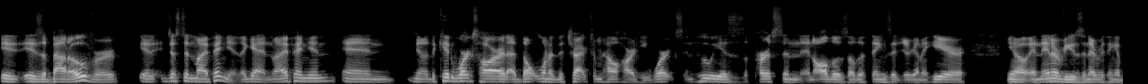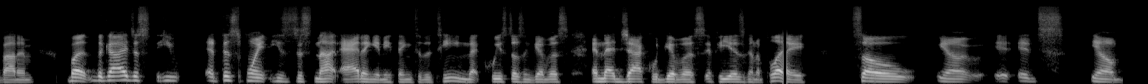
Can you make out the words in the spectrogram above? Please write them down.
is, is about over. It, just in my opinion, again, my opinion. And you know, the kid works hard. I don't want to detract from how hard he works and who he is as a person and all those other things that you're gonna hear, you know, in interviews and everything about him. But the guy just he at this point, he's just not adding anything to the team that Queese doesn't give us, and that Jack would give us if he is going to play. So you know, it, it's you know,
